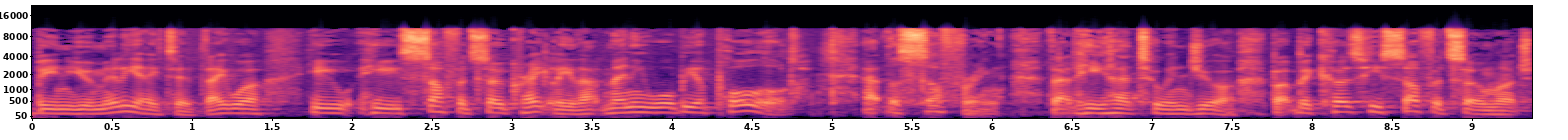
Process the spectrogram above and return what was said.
been humiliated. They were, he, he suffered so greatly that many will be appalled at the suffering that he had to endure. But because he suffered so much,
